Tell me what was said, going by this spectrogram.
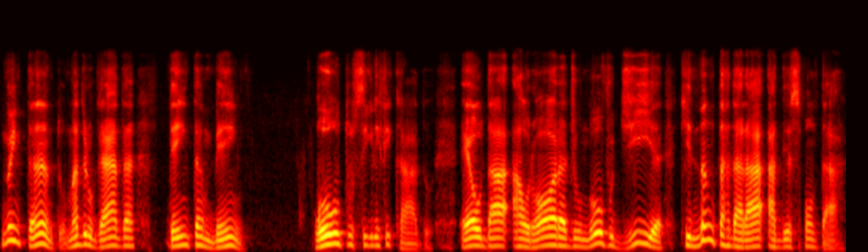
No entanto, madrugada tem também outro significado. É o da aurora de um novo dia que não tardará a despontar.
